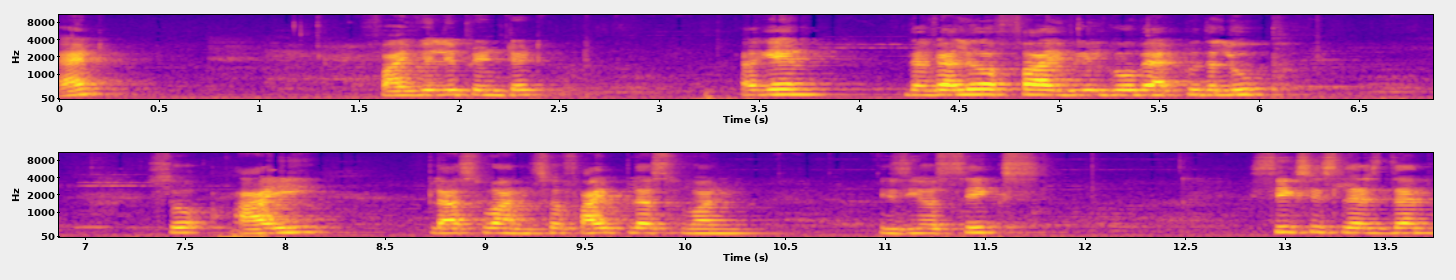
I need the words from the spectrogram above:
And 5 will be printed. Again the value of 5 will go back to the loop. So i plus 1 so 5 plus 1 is your 6 6 is less than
